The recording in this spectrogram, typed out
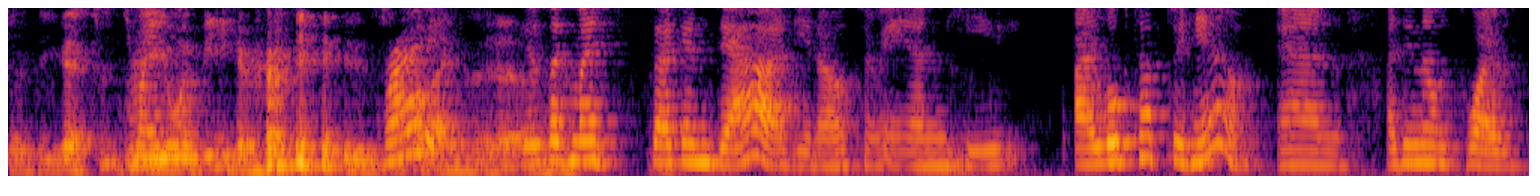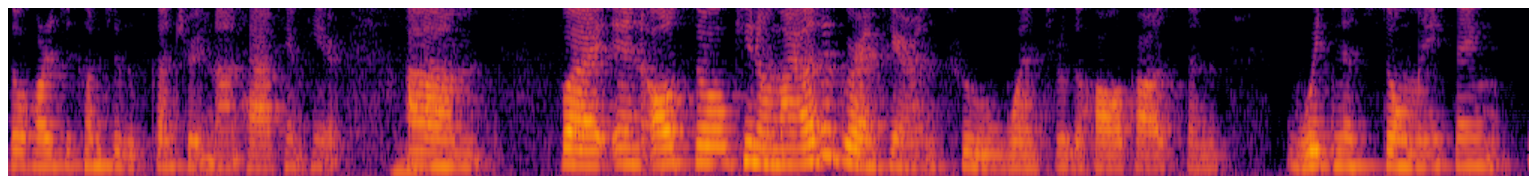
you guys three, my- you wouldn't be here. Right. Yeah. he was like my second dad, you know, to me, and he, I looked up to him, and I think that was why it was so hard to come to this country and not have him here. Um, but and also, you know, my other grandparents who went through the Holocaust and witnessed so many things.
